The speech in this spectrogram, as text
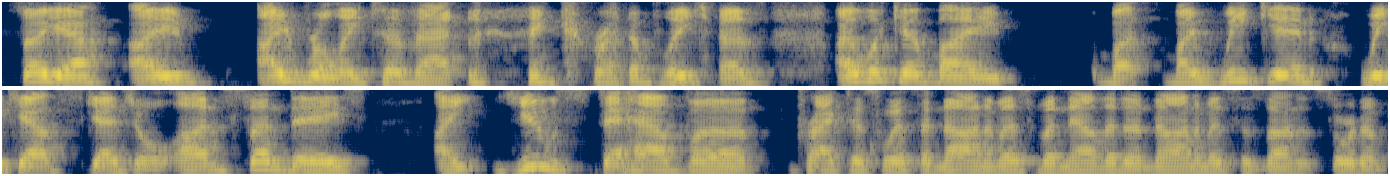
So yeah, I I relate to that incredibly because I look at my my my week week out schedule on Sundays. I used to have uh, practice with Anonymous, but now that Anonymous is on a sort of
